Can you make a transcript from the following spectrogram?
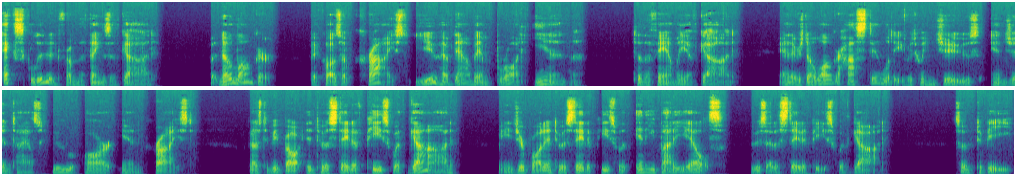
excluded from the things of God, but no longer. Because of Christ, you have now been brought in to the family of God. And there's no longer hostility between Jews and Gentiles who are in Christ. Because to be brought into a state of peace with God means you're brought into a state of peace with anybody else who's at a state of peace with God. So, to be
